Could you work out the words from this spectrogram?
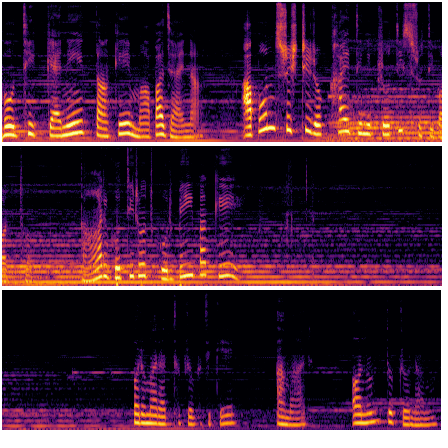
বৌদ্ধিক জ্ঞানে তাকে মাপা যায় না। আপন সৃষ্টি রক্ষায় তিনি প্রতিশ্রুতিবদ্ধ। তার গতিরোধ করবেই বা কে? পরমারাধ্য প্রভুজিকে আমার অনন্ত প্রণাম।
